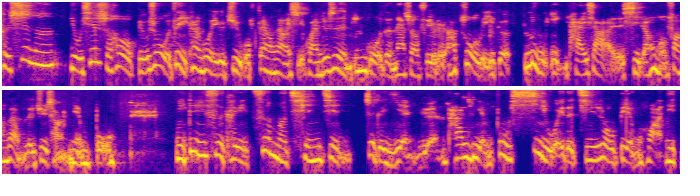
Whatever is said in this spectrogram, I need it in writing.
可是呢，有些时候，比如说我自己看过一个剧，我非常非常喜欢，就是英国的 National Theatre，他做了一个录影拍下来的戏，然后我们放在我们的剧场里面播。你第一次可以这么亲近这个演员，他脸部细微的肌肉变化，你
